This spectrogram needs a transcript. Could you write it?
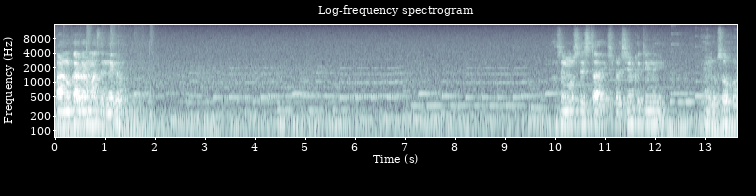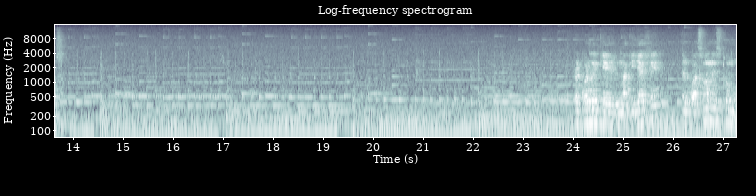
para no cargar más de negro. Hacemos esta expresión que tiene en ojos. Recuerden que el maquillaje del guasón es como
